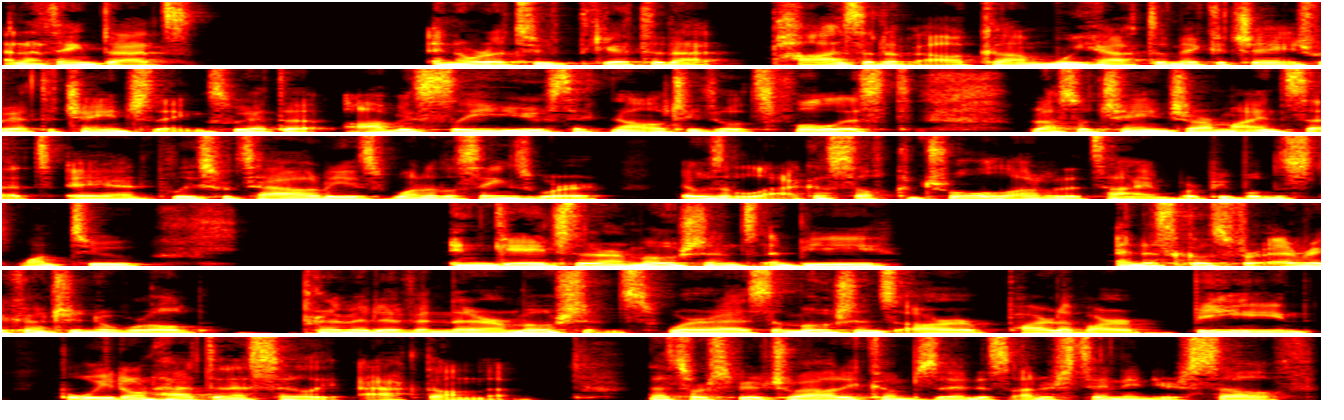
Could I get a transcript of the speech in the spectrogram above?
And I think that in order to get to that positive outcome, we have to make a change. We have to change things. We have to obviously use technology to its fullest, but also change our mindset. And police brutality is one of those things where there was a lack of self control a lot of the time, where people just want to engage their emotions and be, and this goes for every country in the world, primitive in their emotions, whereas emotions are part of our being, but we don't have to necessarily act on them. That's where spirituality comes in, is understanding yourself.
